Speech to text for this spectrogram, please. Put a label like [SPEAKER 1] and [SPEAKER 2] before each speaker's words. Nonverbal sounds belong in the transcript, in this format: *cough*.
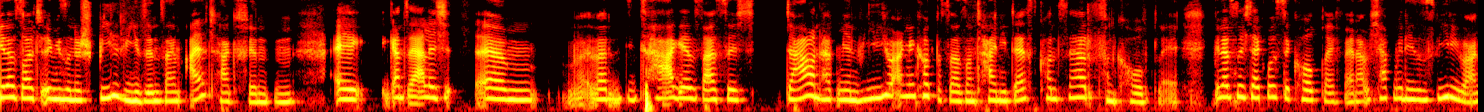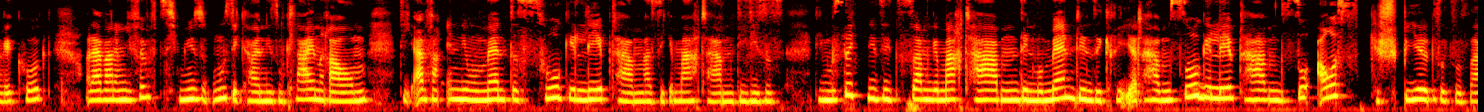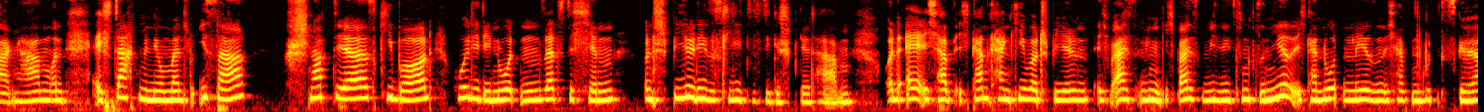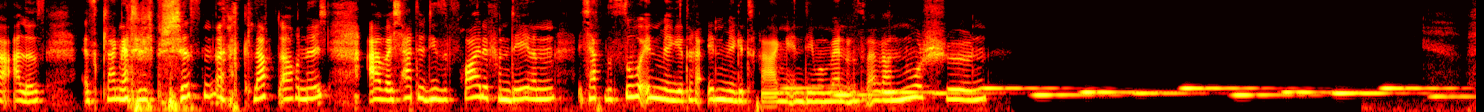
[SPEAKER 1] Jeder sollte irgendwie so eine Spielwiese in seinem Alltag finden. Ey, ganz ehrlich, ähm, die Tage saß ich da und habe mir ein Video angeguckt. Das war so ein Tiny Desk Konzert von Coldplay. Ich bin jetzt nicht der größte Coldplay-Fan, aber ich habe mir dieses Video angeguckt und da waren irgendwie 50 Mus Musiker in diesem kleinen Raum, die einfach in dem Moment das so gelebt haben, was sie gemacht haben, die dieses, die Musik, die sie zusammen gemacht haben, den Moment, den sie kreiert haben, so gelebt haben, so ausgespielt sozusagen haben. Und ich dachte mir in dem Moment, Luisa, schnapp dir das Keyboard, hol dir die Noten, setz dich hin, und spiele dieses Lied, das sie gespielt haben. Und ey, ich habe, ich kann kein Keyboard spielen. Ich weiß, wie, ich weiß, wie es funktioniert. Ich kann Noten lesen. Ich habe ein gutes Gehör, alles. Es klang natürlich *laughs* beschissen. Es klappt auch nicht. Aber ich hatte diese Freude von denen. Ich habe das so in mir, in mir getragen in dem Moment. Und es war einfach nur schön.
